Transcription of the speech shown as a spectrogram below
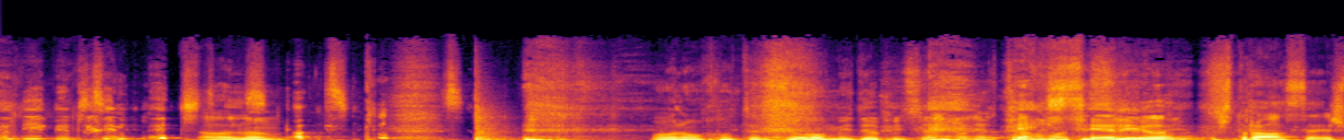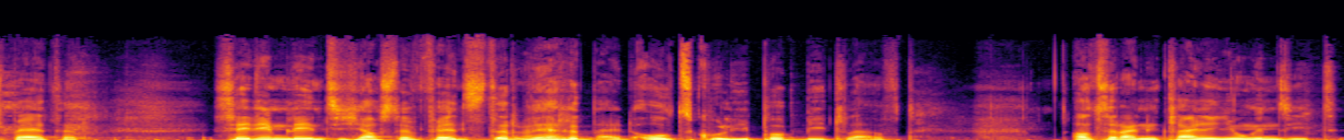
Oliver sind letztes Oh, lang. Warum kommt er so mit etwas, wo ich traumatisiert Exterior? Straße, später. Selim lehnt sich aus dem Fenster, während ein Oldschool-Hip-Hop-Beat läuft. Als er einen kleinen Jungen sieht.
